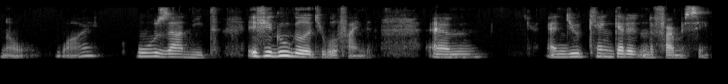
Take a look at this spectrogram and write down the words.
No, why? Osanit. If you Google it, you will find it. Um, and you can get it in the pharmacy.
